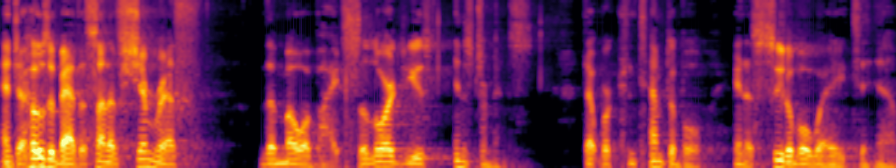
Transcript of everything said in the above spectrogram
and Jehozabad the son of Shimrith, the Moabites. The Lord used instruments that were contemptible in a suitable way to him.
